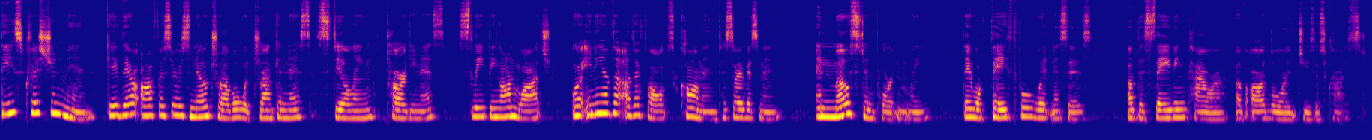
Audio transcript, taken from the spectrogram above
These Christian men gave their officers no trouble with drunkenness, stealing, tardiness, sleeping on watch, or any of the other faults common to servicemen. And most importantly, they were faithful witnesses of the saving power of our Lord Jesus Christ.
